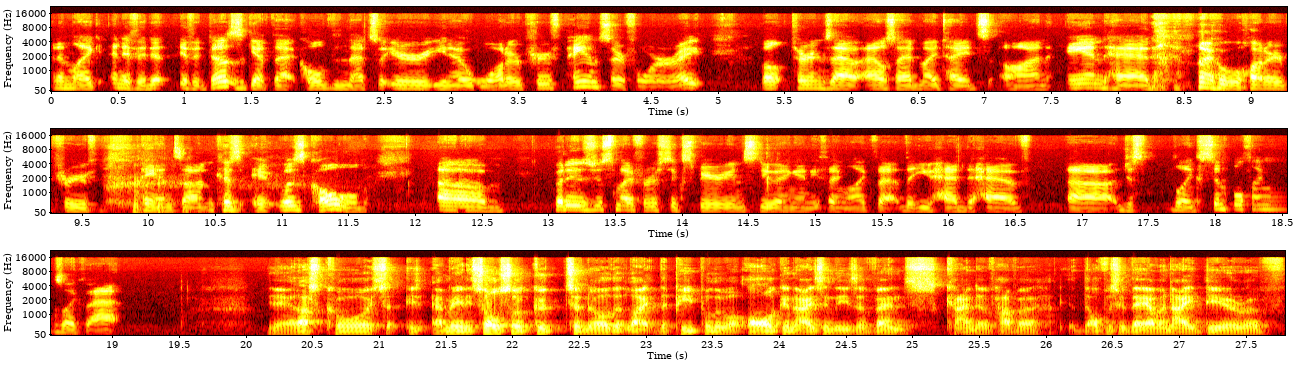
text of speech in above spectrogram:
And I'm like, and if it if it does get that cold, then that's what your you know waterproof pants are for, right? Well, it turns out I also had my tights on and had my waterproof pants on because it was cold. Um, but it was just my first experience doing anything like that, that you had to have uh, just like simple things like that. Yeah, that's cool. It's, it, I mean, it's also good to know that like the people who are organizing these events kind of have a obviously they have an idea of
